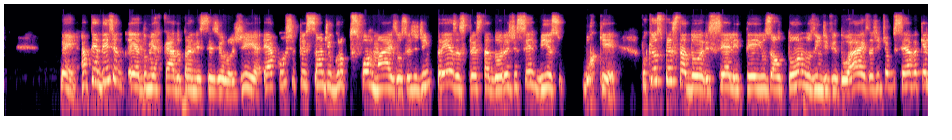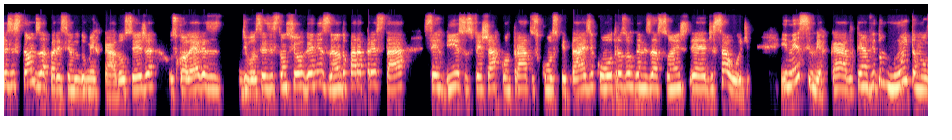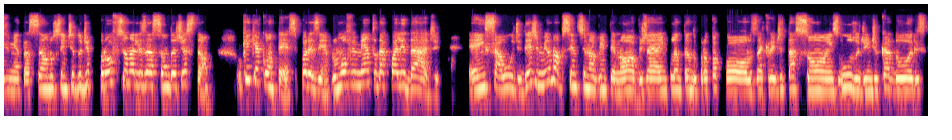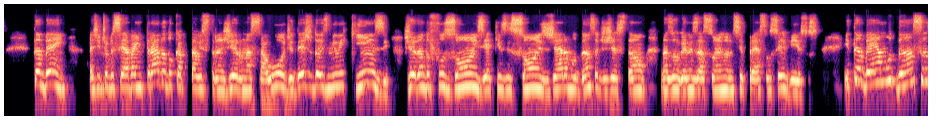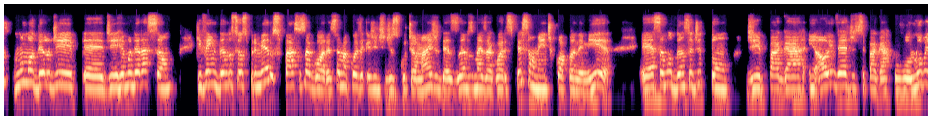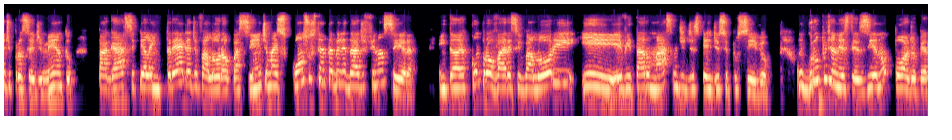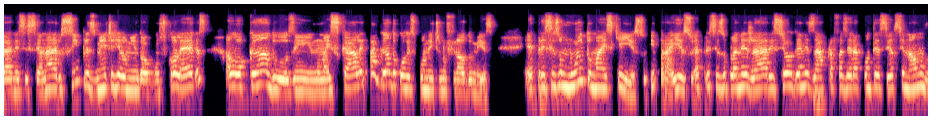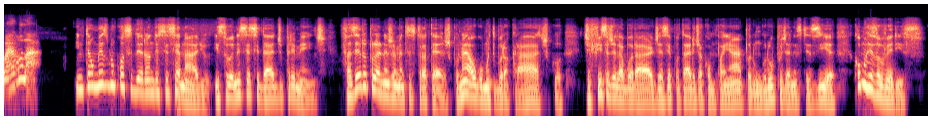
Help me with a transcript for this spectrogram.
Bem, a tendência é, do mercado para anestesiologia é a constituição de grupos formais, ou seja, de empresas prestadoras de serviço. Por quê? Porque os prestadores CLT e os autônomos individuais, a gente observa que eles estão desaparecendo do mercado, ou seja, os colegas de vocês estão se organizando para prestar serviços, fechar contratos com hospitais e com outras organizações é, de saúde. E nesse mercado tem havido muita movimentação no sentido de profissionalização da gestão. O que, que acontece? Por exemplo, o movimento da qualidade é, em saúde, desde 1999, já implantando protocolos, acreditações, uso de indicadores. Também a gente observa a entrada do capital estrangeiro na saúde desde 2015, gerando fusões e aquisições, gera mudança de gestão nas organizações onde se prestam serviços. E também a mudança no modelo de, é, de remuneração, que vem dando seus primeiros passos agora. Essa é uma coisa que a gente discute há mais de 10 anos, mas agora, especialmente com a pandemia, é essa mudança de tom, de pagar, ao invés de se pagar por volume de procedimento, pagar-se pela entrega de valor ao paciente, mas com sustentabilidade financeira. Então, é comprovar esse valor e, e, evitar o máximo de desperdício possível. Um grupo de anestesia não pode operar nesse cenário simplesmente reunindo alguns colegas, alocando-os em uma escala e pagando o correspondente no final do mês. É preciso muito mais que isso. E, para isso, é preciso planejar e se organizar para fazer acontecer, senão não vai rolar. Então, mesmo considerando esse cenário e sua necessidade premente, fazer o planejamento estratégico não é algo muito burocrático, difícil de elaborar, de executar e de acompanhar por um grupo de anestesia? Como resolver isso?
